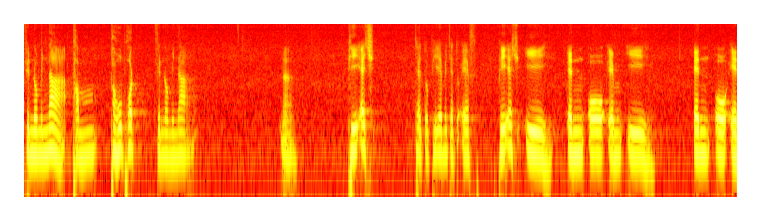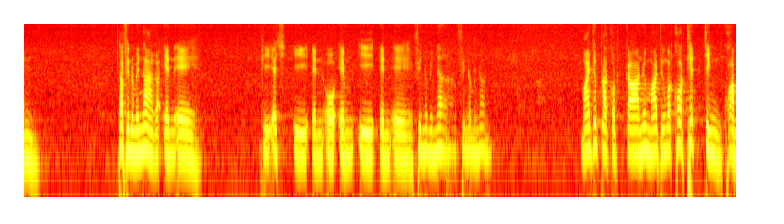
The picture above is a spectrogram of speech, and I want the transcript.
phenomena ทำพหุพจน์ phenomena นะ P H ใช่ตัว P H ไม่ใช่ตัว F P H E N O M E N O N ถ้า phenomena ก็ N A P H E N O M E N A phenomena phenomenon หมายถึงปรากฏการณ์หรือหมายถึงว่าข้อเท็จจริงความ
